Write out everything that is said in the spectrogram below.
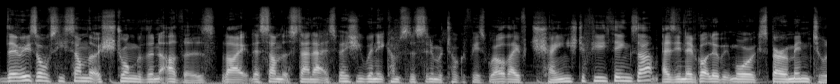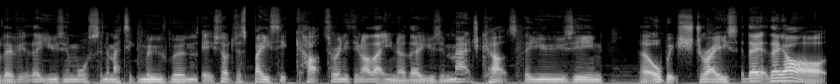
there is obviously some that are stronger than others. Like there's some that stand out, especially when it comes to cinematography as well. They've changed a few things up, as in they've got a little bit more experimental. They've, they're using more cinematic movements. It's not just basic cuts or anything like that. You know, they're using match cuts. They're using uh, Orbit Strace. They they are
